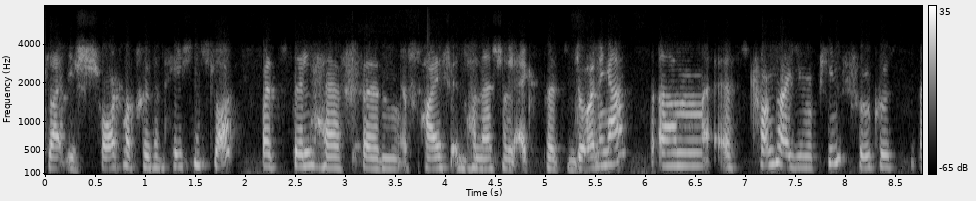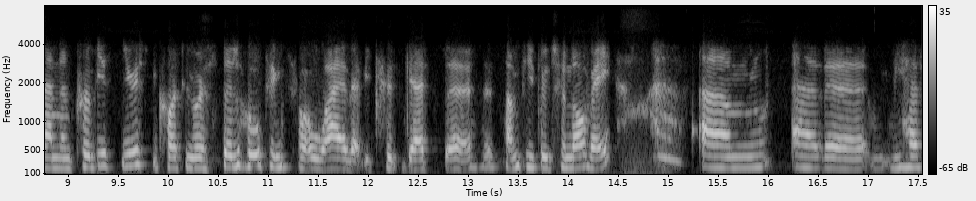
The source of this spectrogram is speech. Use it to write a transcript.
slightly shorter presentation slots, but still have um, five international experts joining us. Um, a stronger European focus than in previous years because we were still hoping for a while that we could get uh, some people to Norway. Um, uh, we have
